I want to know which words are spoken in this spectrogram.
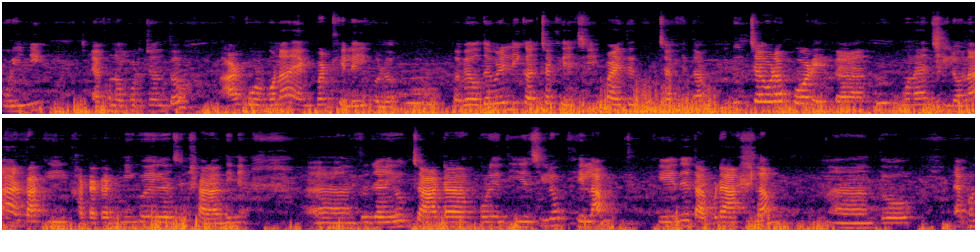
করিনি এখনও পর্যন্ত। আর করব না, একবার খেলেই হলো। তবে ওদের বাড়ি লিকার চা খেয়েছি, বাড়িতে দুধ চা খেতাম। দুধ চা ওরা পরে তা দুধ মনে হয় ছিল না, আর কাকি খাটাখাটনি হয়ে গেছে সারাদিনে। তো যাই হোক, চাটা করে দিয়েছিল, খেলাম, খেয়ে দিয়ে তারপরে আসলাম। তো এখন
